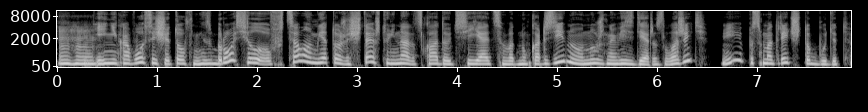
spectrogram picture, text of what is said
Угу. И никого со счетов не сбросил. В целом, я тоже считаю, что не надо складывать все яйца в одну корзину, нужно везде разложить и посмотреть, что будет.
